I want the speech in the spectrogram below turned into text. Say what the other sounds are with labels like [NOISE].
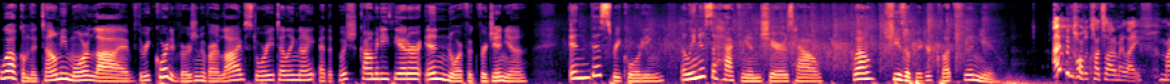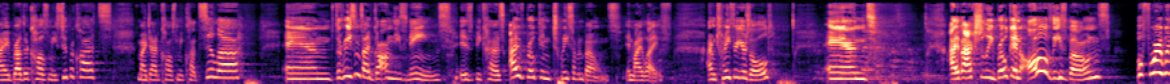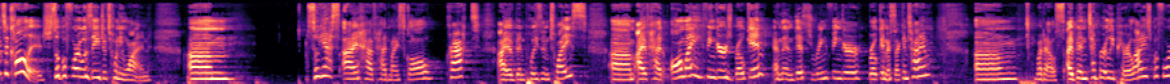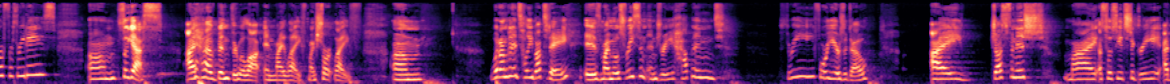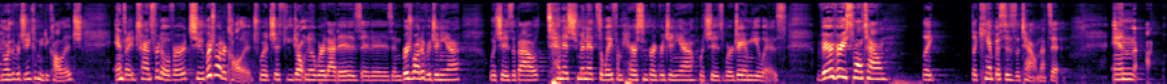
Welcome to Tell Me More Live, the recorded version of our live storytelling night at the Push Comedy Theater in Norfolk, Virginia. In this recording, Elena Sahakian shares how, well, she's a bigger klutz than you. I've been called a klutz a lot of my life. My brother calls me Super Klutz, my dad calls me Klutzilla, and the reasons I've gotten these names is because I've broken 27 bones in my life. I'm 23 years old, and I've actually broken all of these bones before I went to college, so before I was the age of 21. Um, so, yes, I have had my skull cracked. I have been poisoned twice. Um, I've had all my fingers broken, and then this ring finger broken a second time. Um, what else? I've been temporarily paralyzed before for three days. Um, so, yes, I have been through a lot in my life, my short life. What I'm going to tell you about today is my most recent injury happened three, four years ago. I just finished my associate's degree at Northern Virginia Community College, and I transferred over to Bridgewater College, which, if you don't know where that is, it is in Bridgewater, Virginia, which is about 10 ish minutes away from Harrisonburg, Virginia, which is where JMU is. Very, very small town. Like, the campus is the town, that's it. And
